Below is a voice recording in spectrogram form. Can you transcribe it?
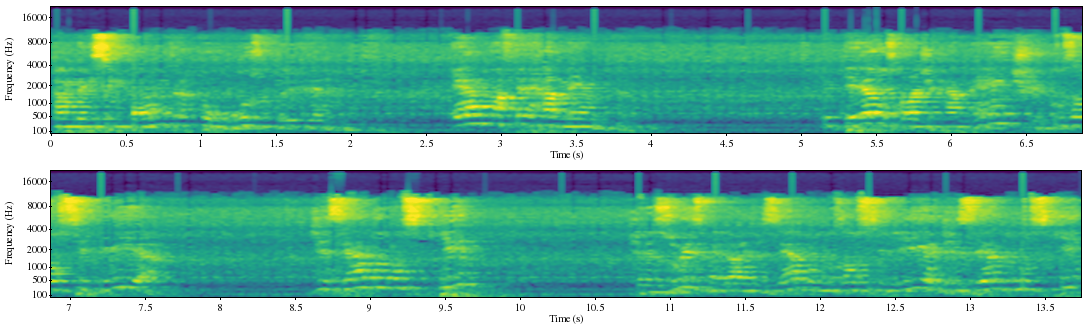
também se encontra com o uso do livre-arbítrio. É uma ferramenta. E Deus, logicamente, nos auxilia, dizendo-nos que, Jesus, melhor dizendo, nos auxilia, dizendo-nos que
